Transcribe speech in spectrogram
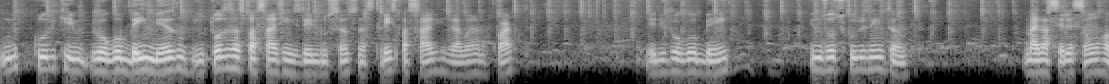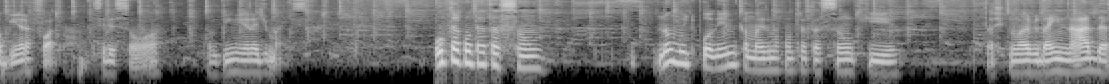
único clube que jogou bem mesmo em todas as passagens dele no Santos, nas três passagens, agora na quarta. Ele jogou bem e nos outros clubes nem tanto. Mas na seleção o Robinho era foda. Na seleção, ó, Robinho era demais. Outra contratação não muito polêmica, mas uma contratação que acho que não vai ajudar em nada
